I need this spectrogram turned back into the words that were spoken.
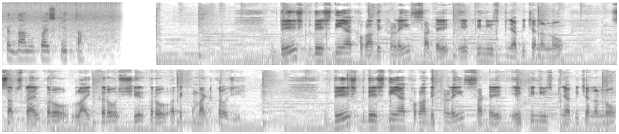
ਕਿਦਾਂ ਵੀ ਕੁਛ ਕੀਤਾ। ਦੇਸ਼ ਵਿਦੇਸ਼ ਦੀਆਂ ਖਬਰਾਂ ਦੇਖਣ ਲਈ ਸਾਡੇ ਏਪੀ ਨਿਊਜ਼ ਪੰਜਾਬੀ ਚੈਨਲ ਨੂੰ ਸਬਸਕ੍ਰਾਈਬ ਕਰੋ ਲਾਈਕ ਕਰੋ ਸ਼ੇਅਰ ਕਰੋ ਅਤੇ ਕਮੈਂਟ ਕਰੋ ਜੀ। ਦੇਸ਼ ਵਿਦੇਸ਼ ਦੀਆਂ ਖਬਰਾਂ ਦੇਖਣ ਲਈ ਸਾਡੇ ਏਪੀ ਨਿਊਜ਼ ਪੰਜਾਬੀ ਚੈਨਲ ਨੂੰ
